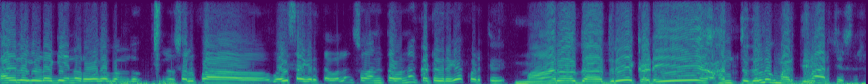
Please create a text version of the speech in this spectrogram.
ಕಾಯಿಲೆ ಗಿಡಗೆ ಏನೋ ರೋಗ ಬಂದು ಸ್ವಲ್ಪ ವಯಸ್ಸಾಗಿರ್ತಾವಲ್ಲ ಸೊ ಅಂತವನ್ನ ಕಟುಗರಿಗೆ ಕೊಡ್ತೀವಿ. ಮಾರೋದಾದ್ರೆ ಕಡೇ ಹಂತದಲ್ಲೂ ಮಾರ್ತೀವಿ. ಮಾರ್ತೀವಿ ಸರ್.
